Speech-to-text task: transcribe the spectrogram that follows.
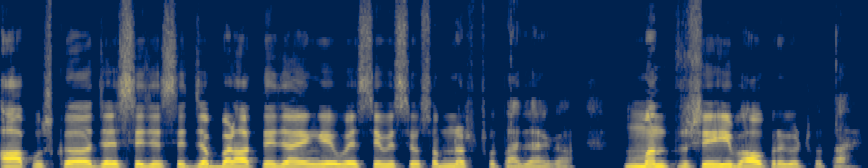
आप उसका जैसे जैसे जब बढ़ाते जाएँगे वैसे वैसे वो सब नष्ट होता जाएगा। मंत्र से ही भाव प्रकट होता है।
